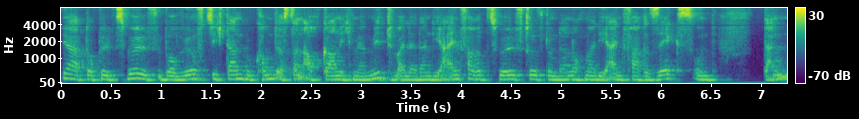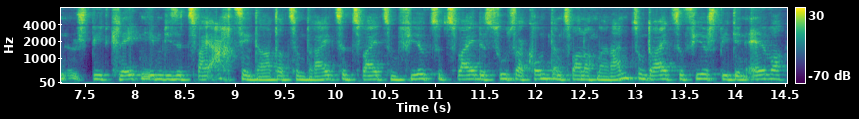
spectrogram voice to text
ja, Doppel 12, überwirft sich dann, bekommt das dann auch gar nicht mehr mit, weil er dann die einfache 12 trifft und dann nochmal die einfache 6 und dann spielt Clayton eben diese 2-18-Data zum 3 zu 2, zum 4 zu 2. Das Sousa kommt dann zwar noch mal ran zum 3 zu 4, spielt den Elver,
